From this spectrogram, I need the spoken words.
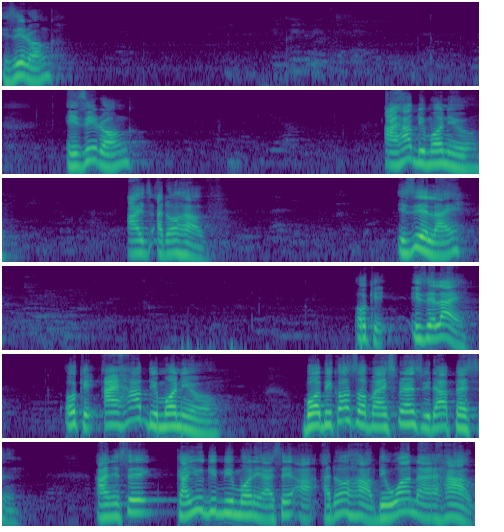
Is it wrong? Is it wrong? I have the money. oh. I, I don't have. Is it a lie? Okay, it's a lie. Okay, I have the money, oh, but because of my experience with that person, and he say, "Can you give me money?" I say, "I, I don't have. The one I have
